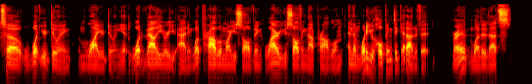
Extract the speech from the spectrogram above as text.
to what you're doing and why you're doing it. What value are you adding? What problem are you solving? Why are you solving that problem? And then what are you hoping to get out of it? Right? Whether that's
